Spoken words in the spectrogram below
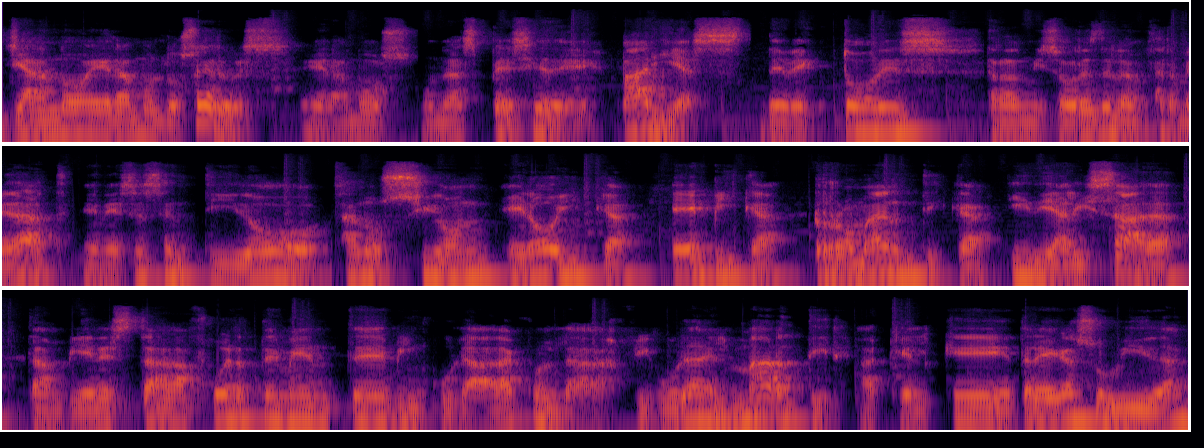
ya no éramos los héroes, éramos una especie de parias, de vectores transmisores de la enfermedad. En ese sentido, esa noción heroica, épica, romántica, idealizada, también está fuertemente vinculada con la figura del mártir, aquel que entrega su vida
